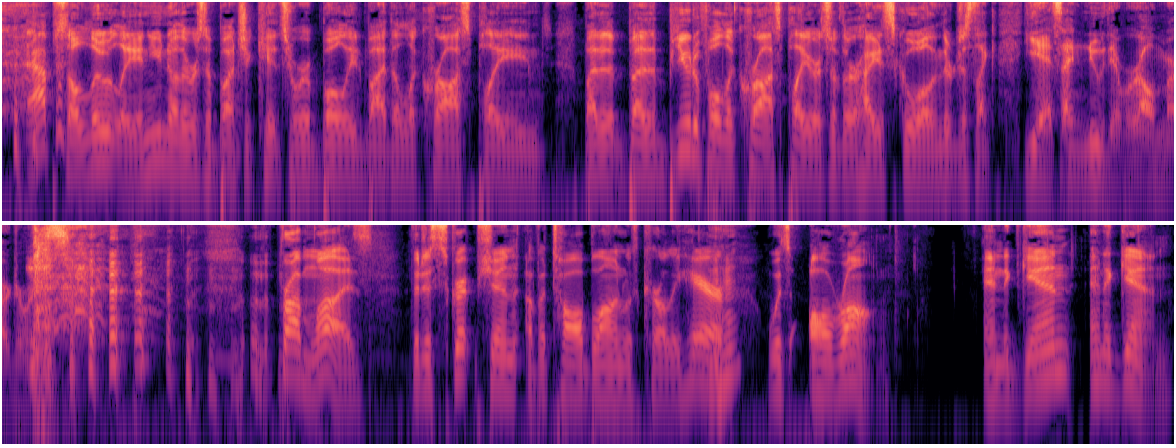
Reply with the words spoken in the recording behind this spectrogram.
Absolutely, and you know there was a bunch of kids who were bullied by the lacrosse playing by the by the beautiful lacrosse players of their high school, and they're just like, "Yes, I knew they were all murderers." The problem was the description of a tall blonde with curly hair mm-hmm. was all wrong. And again and again,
